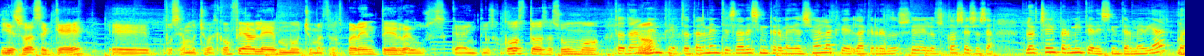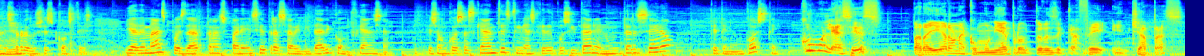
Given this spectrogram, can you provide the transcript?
y eso hace que eh, pues sea mucho más confiable, mucho más transparente, reduzca incluso costos, asumo. Totalmente, totalmente. Es la desintermediación la que, la que reduce los costes. O sea, blockchain permite desintermediar, con eso reduces costes. Y además, pues dar transparencia, trazabilidad y confianza, que son cosas que antes tenías que depositar en un tercero que tenía un coste. ¿Cómo le haces para llegar a una comunidad de productores de café en Chiapas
